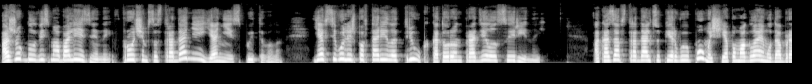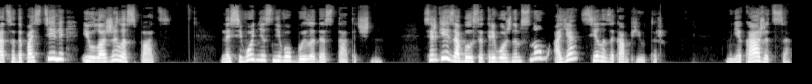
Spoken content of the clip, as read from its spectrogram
Ожог был весьма болезненный, впрочем, сострадания я не испытывала. Я всего лишь повторила трюк, который он проделал с Ириной. Оказав страдальцу первую помощь, я помогла ему добраться до постели и уложила спать. На сегодня с него было достаточно. Сергей забылся тревожным сном, а я села за компьютер. Мне кажется,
